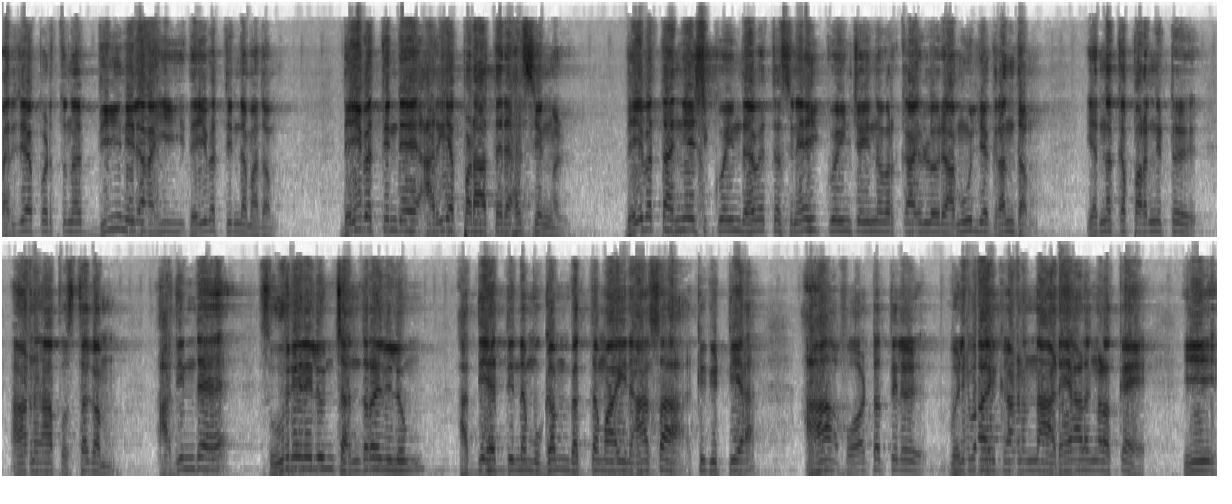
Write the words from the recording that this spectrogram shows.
പരിചയപ്പെടുത്തുന്ന ദീനിലാഹി ദൈവത്തിന്റെ മതം ദൈവത്തിന്റെ അറിയപ്പെടാത്ത രഹസ്യങ്ങൾ. ദൈവത്തെ അന്വേഷിക്കുകയും ദൈവത്തെ സ്നേഹിക്കുകയും ചെയ്യുന്നവർക്കായുള്ള ഒരു അമൂല്യ ഗ്രന്ഥം എന്നൊക്കെ പറഞ്ഞിട്ട് ആണ് ആ പുസ്തകം. അതിന്റെ സൂര്യനിലും ചന്ദ്രനിലും അദ്ദേഹത്തിന്റെ മുഖം വ്യക്തമായി നാസക്ക് കിട്ടിയ ആ ഫോട്ടത്തിൽ വെളിവായി കാണുന്ന അടയാളങ്ങളൊക്കെ ഈ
